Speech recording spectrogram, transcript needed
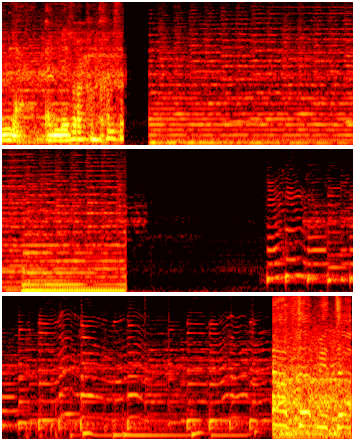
نعم النادي رقم خمسة الثابتة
